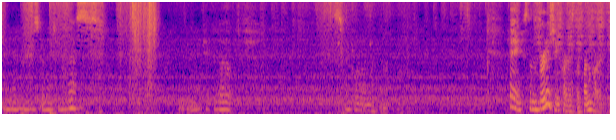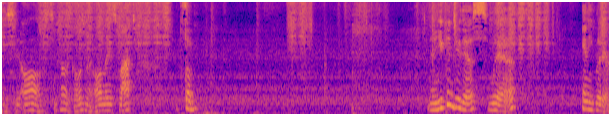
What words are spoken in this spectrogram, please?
I'm just going to do this. pick it up. Sprinkle it on like that. Okay, so the burnishing part is the fun part. It all, see how it goes and it all lays flat. Now you can do this with any glitter.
